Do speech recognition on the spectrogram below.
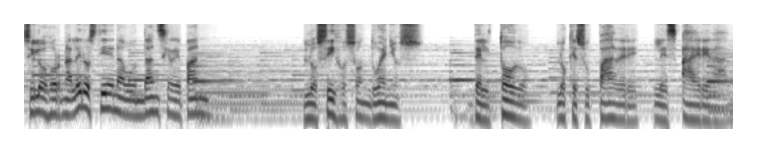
Si los jornaleros tienen abundancia de pan, los hijos son dueños del todo lo que su padre les ha heredado.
